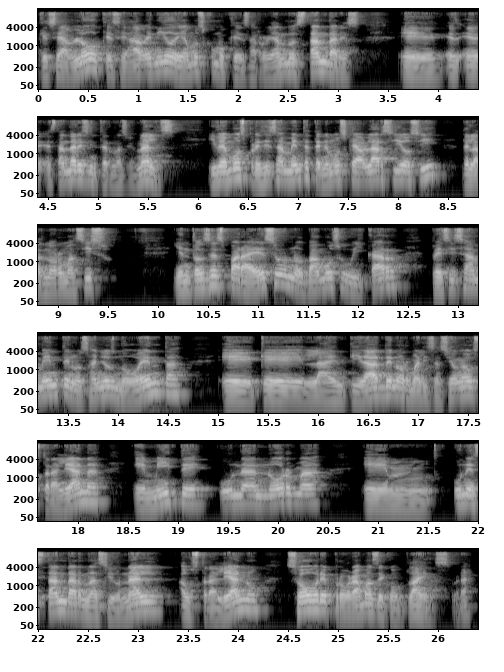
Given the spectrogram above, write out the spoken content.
que se habló, que se ha venido, digamos, como que desarrollando estándares, eh, estándares internacionales. Y vemos precisamente, tenemos que hablar sí o sí de las normas ISO. Y entonces para eso nos vamos a ubicar precisamente en los años 90, que la entidad de normalización australiana emite una norma eh, un estándar nacional australiano sobre programas de compliance, ¿verdad?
